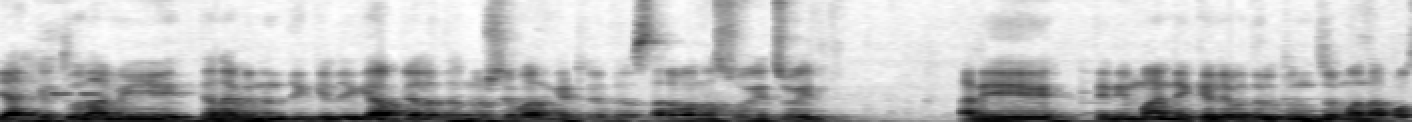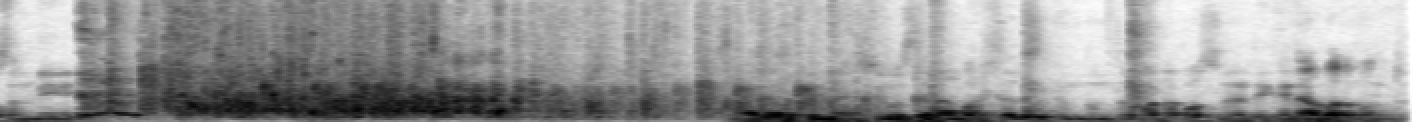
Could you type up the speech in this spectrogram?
या हेतून आम्ही त्यांना विनंती केली की आपल्याला धनुष्यबाण घेतलं तर सर्वांना सोयीच होईल. आणि त्यांनी मान्य केल्याबद्दल तुमचं मनापासून मी माझ्या वतीनं शिवसेना पक्षाच्या वतीनं तुमचं मनापासून या ठिकाणी आभार मानतो.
